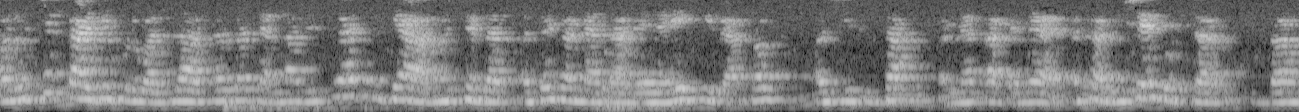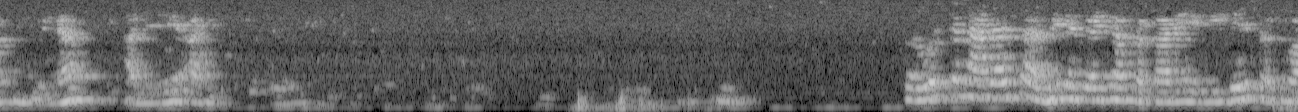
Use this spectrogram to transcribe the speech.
अनुच्छेद काळजीपूर्वक वाचला असता तर त्यांना विस्तारित्या अनुच्छेदात असे करण्यात आले आहे की व्यापक अशी सुद्धा करण्यात आलेले आहे. अशा विशेष उपचार सुद्धा देण्यात आलेले आहेत सर्वोच्च न्यायालयाच्या अभिनेत्याच्या प्रकारे विदेश अथवा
